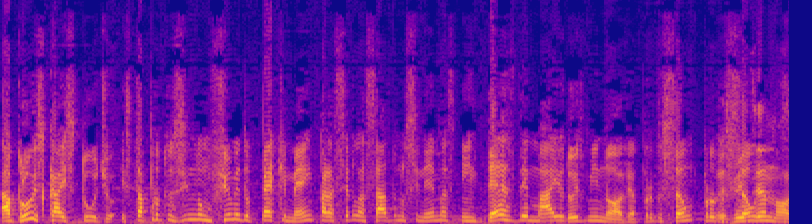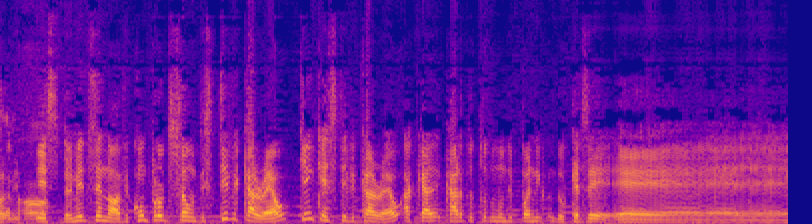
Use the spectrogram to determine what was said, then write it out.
A Blue Sky Studio está produzindo um filme do Pac-Man para ser lançado nos cinemas em 10 de maio de 2009. A produção, produção 2019. Isso, 2019, com produção de Steve Carell. Quem que é Steve Carell? A cara do Todo Mundo em Pânico, do, quer dizer, é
